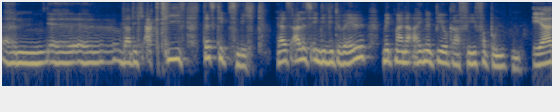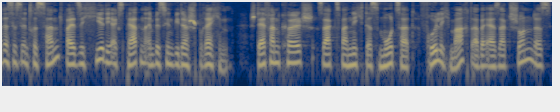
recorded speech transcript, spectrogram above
ähm, äh, werde ich aktiv. Das gibt's nicht. Ja, ist alles individuell mit meiner eigenen Biografie verbunden. Ja, das ist interessant, weil sich hier die Experten ein bisschen widersprechen. Stefan Kölsch sagt zwar nicht, dass Mozart fröhlich macht, aber er sagt schon, dass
